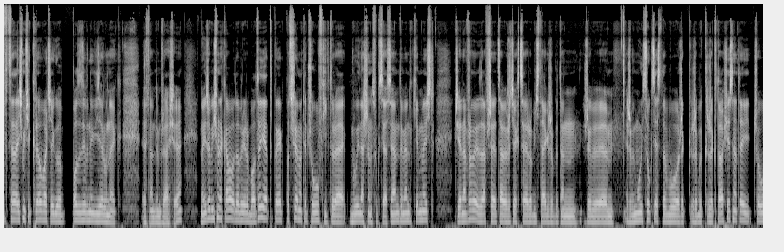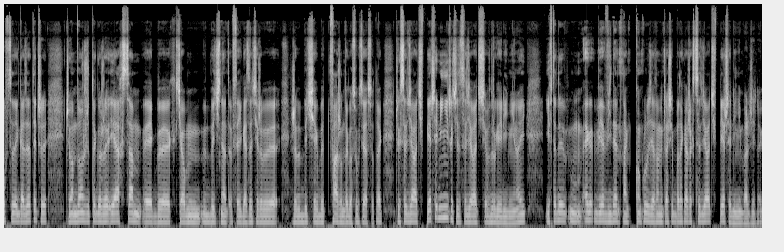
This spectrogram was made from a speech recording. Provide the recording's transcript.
staraliśmy się kreować jego pozytywny wizerunek w tamtym czasie. No i zrobiliśmy na kawał dobrej roboty. Ja tylko jak patrzyłem na te czołówki, które były naszym sukcesem, to miałem takie myśl, czy ja naprawdę zawsze całe życie chcę robić tak, żeby ten, żeby żeby mój sukces to było, że, żeby, że ktoś jest na tej czołówce tej gazety, czy, czy mam dążyć do tego, że ja sam jakby chciałbym być na, w tej gazecie, żeby, żeby być jakby twarzą tego sukcesu, tak? Czy chcę działać w pierwszej linii, czy chcę działać w drugiej linii? No i, i wtedy mm, e, ewidentna konkluzja w tym czasie była taka, że chcę działać w pierwszej linii bardziej, tak?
